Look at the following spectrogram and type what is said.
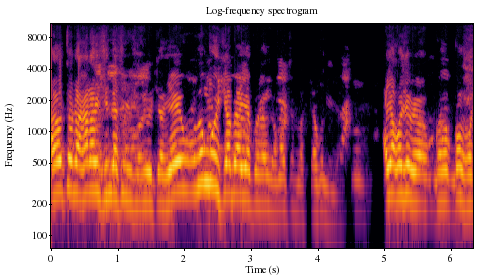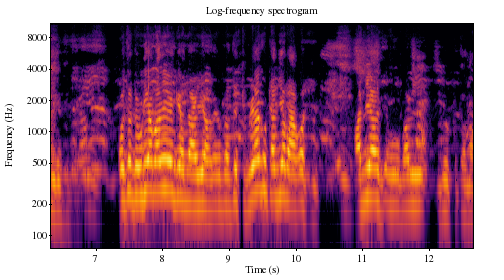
আৰু তো ডাঙৰ চিন্তা এই উলংগ হিচাপে আইয়া করে জমাইছে বাচ্চা কোন দিয়া কৈছে গল কৰি গেছে ও তো দৌড়িয়া বাড়ি গিয়া না আইয়া বাচ্চা টুকরা কুটা দিয়া বাঘ করছি আমি আজ ও বাড়ি কুটা না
